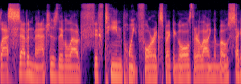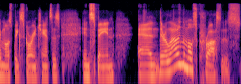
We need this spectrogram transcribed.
Last seven matches, they've allowed 15.4 expected goals. They're allowing the most, second most big scoring chances in Spain. And they're allowing the most crosses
